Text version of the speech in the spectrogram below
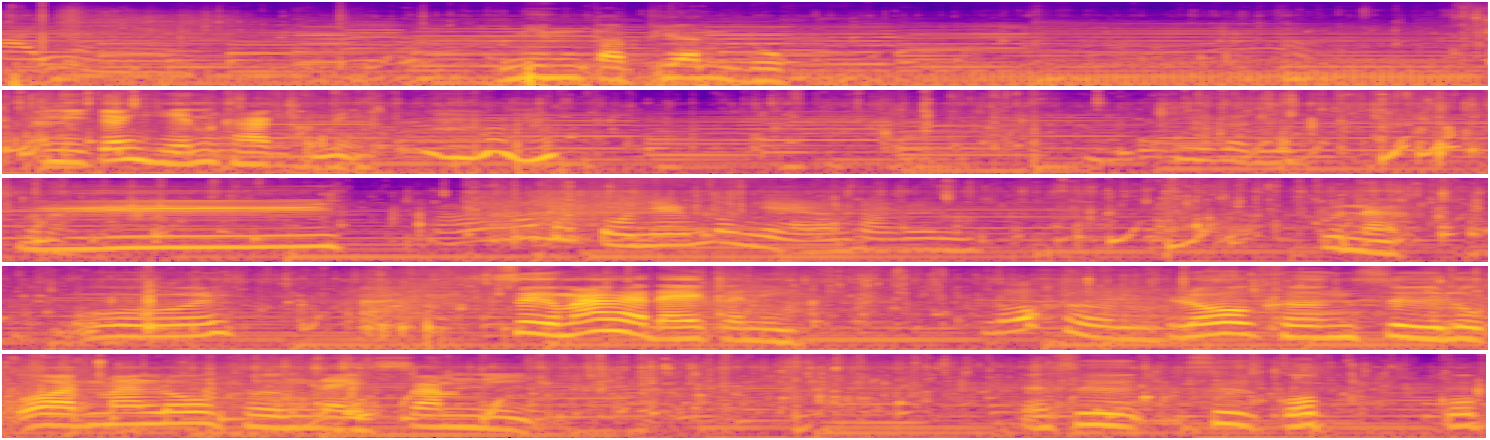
ปลาอีกอย่างแน่นินตะเพียนดุกๆอันนี้จังเห็นคักกว่านี่ มีกันอื้ออ้าวมันตัวใหญ่มันตัวใหญ่ค่ะเล่นคุณน่ะ โอ้ยซื้อมาเท่าใดกันนี่ โลเขิงโลเคิงซื้อลูกออดมาโลเคิงได้ซ้ำนี่แต่ซื้อซื้อกบกบ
